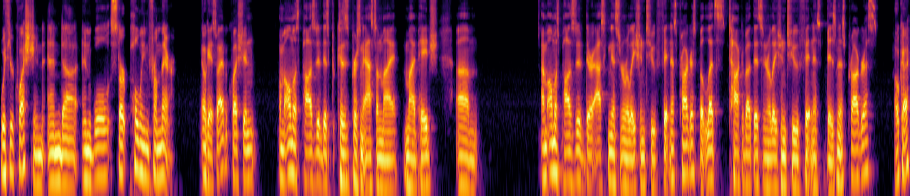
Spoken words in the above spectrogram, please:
with your question and uh, and we'll start pulling from there. Okay, so I have a question. I'm almost positive this because this person asked on my my page. Um, I'm almost positive they're asking this in relation to fitness progress, but let's talk about this in relation to fitness business progress. Okay.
